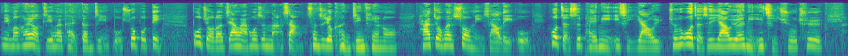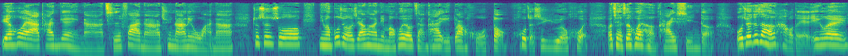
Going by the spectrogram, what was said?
你们很有机会可以更进一步，说不定不久的将来，或是马上，甚至有可能今天哦，他就会送你小礼物，或者是陪你一起邀，就是或者是邀约你一起出去约会啊、看电影啊、吃饭啊、去哪里玩啊。就是说，你们不久的将来，你们会有展开一段活动，或者是约会，而且是会很开心的。我觉得这是很好的耶，因为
